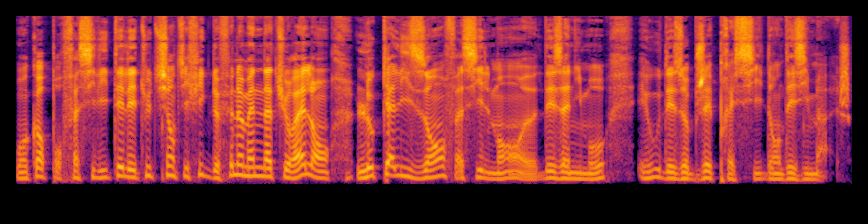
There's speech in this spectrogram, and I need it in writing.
ou encore pour faciliter l'étude scientifique de phénomènes naturels en localisant facilement euh, des animaux et ou des objets précis dans des images.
